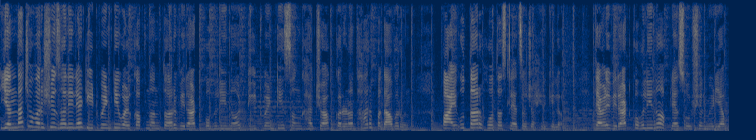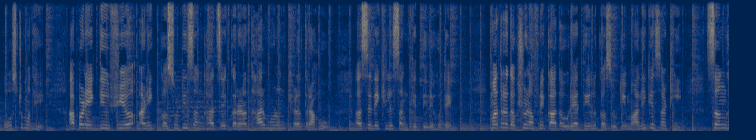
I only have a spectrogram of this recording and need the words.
यंदाच्या वर्षी झालेल्या टी ट्वेंटी वर्ल्ड कप नंतर विराट कोहलीनं टी ट्वेंटी संघाच्या कर्णधार पदावरून पायउतार होत असल्याचं जाहीर केलं. त्यावेळी विराट कोहलीनं आपल्या सोशल मीडिया पोस्टमध्ये आपण एक दिवसीय आणि कसोटी संघाचे कर्णधार म्हणून खेळत राहू असे देखील संकेत दिले होते. मात्र दक्षिण आफ्रिका दौऱ्यातील कसोटी मालिकेसाठी संघ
